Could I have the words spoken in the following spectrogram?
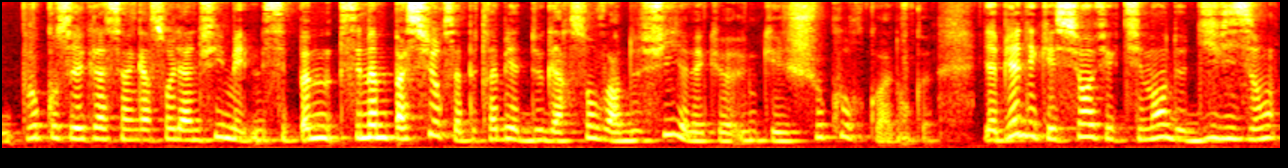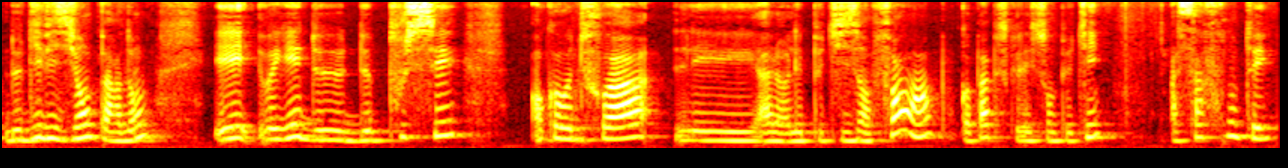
On peut considérer que là, c'est un garçon et une fille, mais, c'est même pas sûr. Ça peut très bien être deux garçons, voire deux filles, avec euh, une qui est cheveux quoi. Donc, euh, il y a bien des questions, effectivement, de division, de division pardon, et, vous voyez, de, pousser, encore une fois, les petits-enfants, hein, pourquoi pas, parce qu'ils sont petits, à s'affronter.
